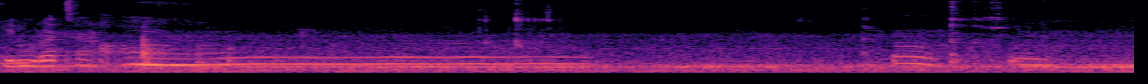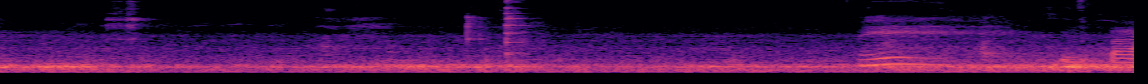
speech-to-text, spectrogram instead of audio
กินเบิดซะอืมอืมอืมเฮ้ยซื้อปลา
